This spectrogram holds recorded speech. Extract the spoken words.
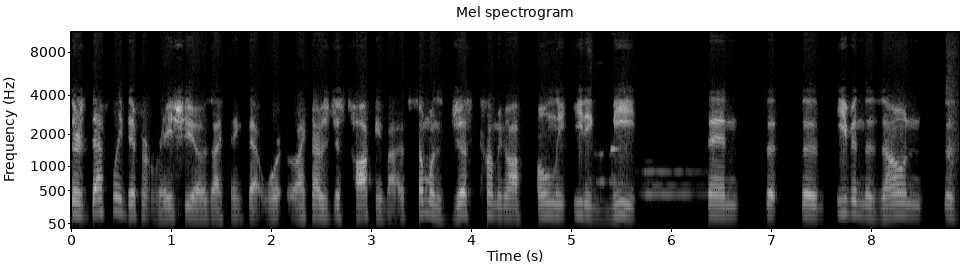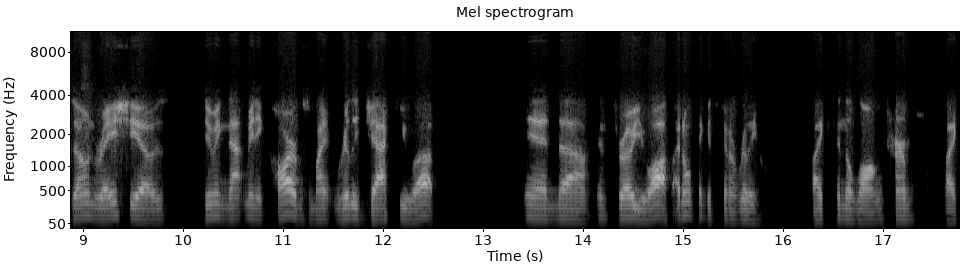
there's definitely different ratios I think that we're like I was just talking about. If someone's just coming off only eating meat, then the the even the zone the zone ratios doing that many carbs might really jack you up and uh, and throw you off. I don't think it's going to really like in the long term like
